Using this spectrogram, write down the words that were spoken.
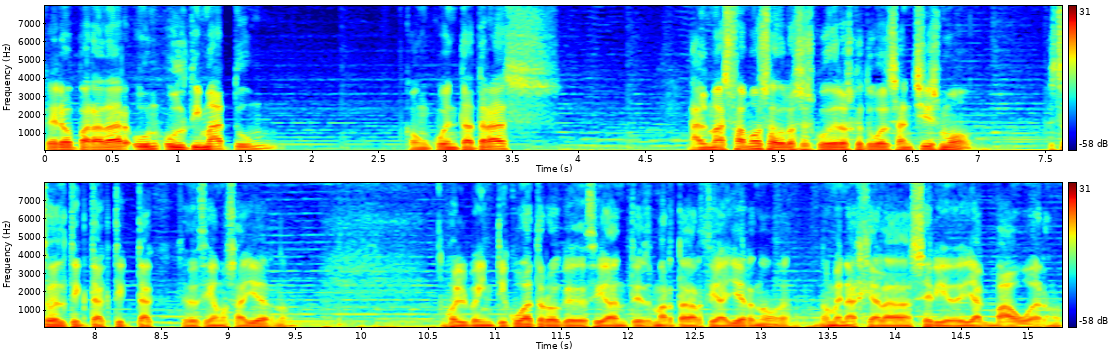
Pero para dar un ultimátum con cuenta atrás al más famoso de los escuderos que tuvo el sanchismo, esto del tic-tac, tic-tac que decíamos ayer, ¿no? O el 24 que decía antes Marta García ayer, ¿no? En homenaje a la serie de Jack Bauer, ¿no?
